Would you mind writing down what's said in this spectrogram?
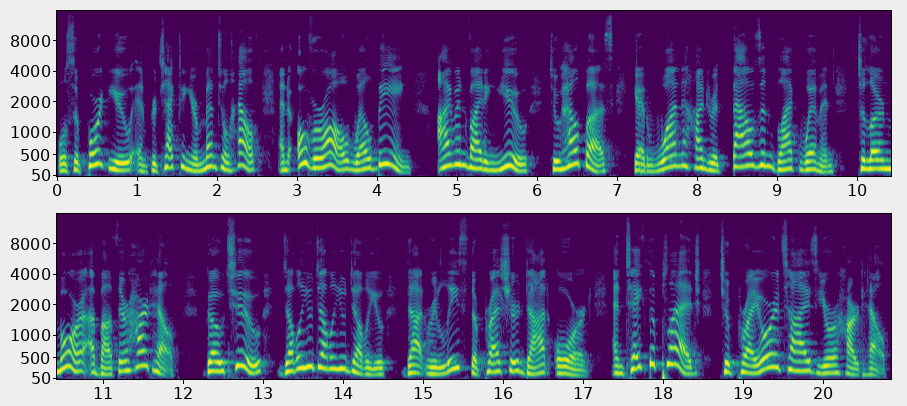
will support you in protecting your mental health and overall well being. I'm inviting you to help us get 100,000 Black women to learn more about their heart health. Go to www.releasethepressure.org and take the pledge to prioritize your heart health.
